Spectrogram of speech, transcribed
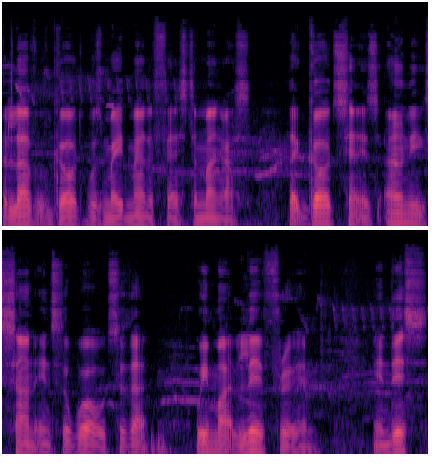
the love of God was made manifest among us, that God sent his only Son into the world so that we might live through him. In this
